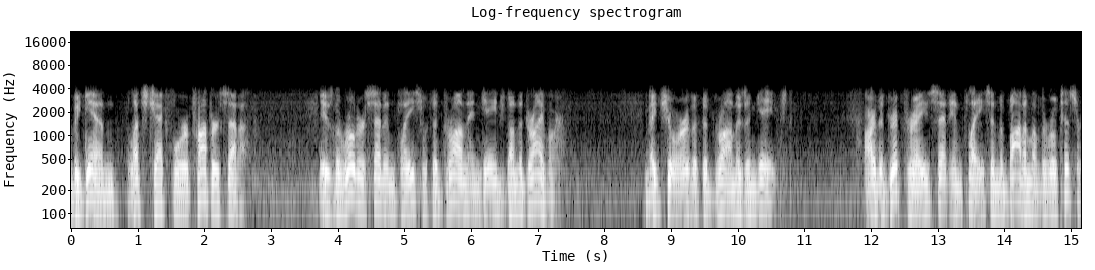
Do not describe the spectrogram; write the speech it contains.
begin, let's check for proper setup. Is the rotor set in place with the drum engaged on the drive arm? Make sure that the drum is engaged. Are the drip trays set in place in the bottom of the rotisserie?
